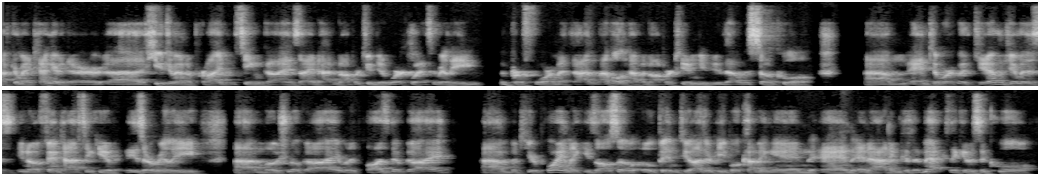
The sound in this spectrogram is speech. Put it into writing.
after my tenure there, a uh, huge amount of pride in seeing guys I had had an opportunity to work with really perform at that level and have an opportunity to do that was so cool. Um, and to work with Jim, Jim is you know a fantastic human. He's a really uh, emotional guy, really positive guy. Um, but to your point, like he's also open to other people coming in and, and adding to the mix. Like it was a cool,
